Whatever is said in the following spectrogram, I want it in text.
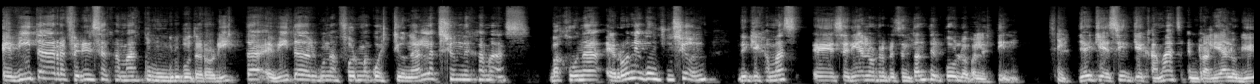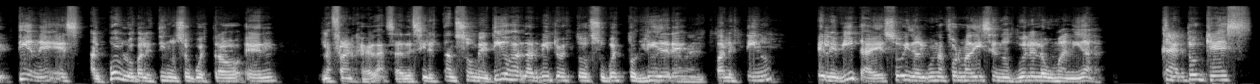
evita referirse a Hamas como un grupo terrorista, evita de alguna forma cuestionar la acción de Hamas bajo una errónea confusión de que Hamas eh, serían los representantes del pueblo palestino. Sí. Y hay que decir que Hamas en realidad lo que tiene es al pueblo palestino secuestrado en la franja de Gaza, es decir, están sometidos al arbitrio de estos supuestos líderes palestinos. Él evita eso y de alguna forma dice nos duele la humanidad, Claro. ¿cierto? Que es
